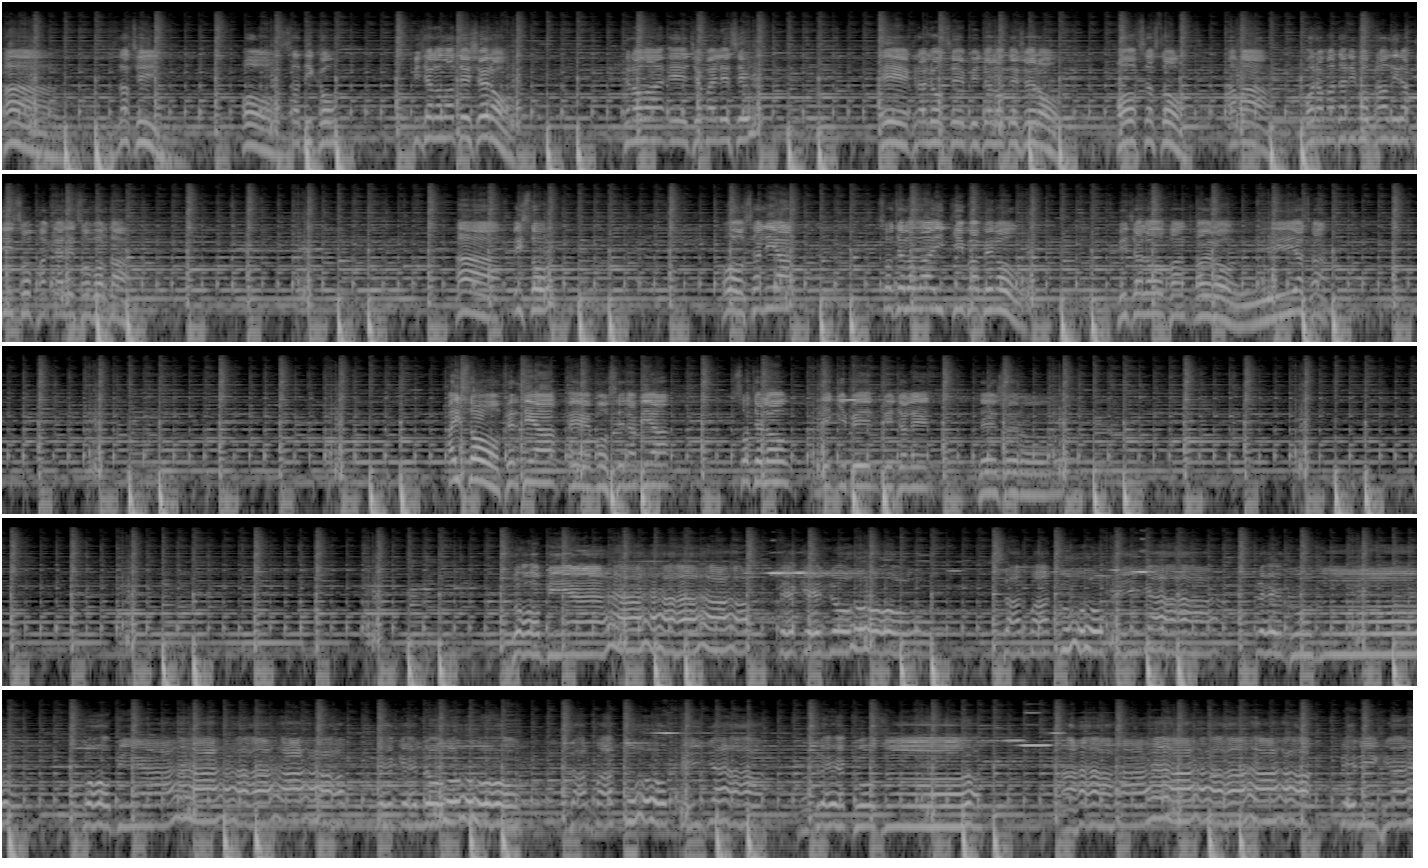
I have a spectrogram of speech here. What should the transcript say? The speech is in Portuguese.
Pan znaczy o sadiko widziano na dziesięro Kenola e Cemalesi e Kralose widziano dziesięro o wsasto ama ora madanimo prali rati so paglale so vorda a listo o salia so celola i kiba beno widziano pan twoiro jasa. yes, Ayso Fertia eh, e Moselamia Sotelon Ligibin Vitalen Desero Gobia Begelo Sarmagopia Tregudo Gobia Preguzo, Ah, Periga,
